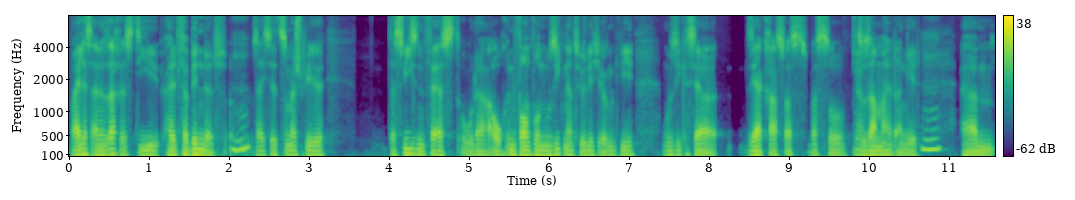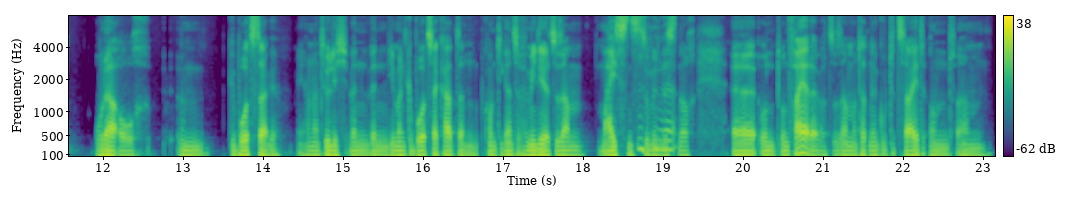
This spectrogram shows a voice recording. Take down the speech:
weil es eine Sache ist, die halt verbindet. Mhm. Sei es jetzt zum Beispiel das Wiesenfest oder auch in Form von Musik natürlich irgendwie. Musik ist ja sehr krass, was, was so ja. Zusammenhalt angeht. Mhm. Ähm, oder auch ähm, Geburtstage. Ja, natürlich, wenn, wenn jemand Geburtstag hat, dann kommt die ganze Familie zusammen, meistens zumindest ja. noch, äh, und, und feiert einfach zusammen und hat eine gute Zeit. Und ähm,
